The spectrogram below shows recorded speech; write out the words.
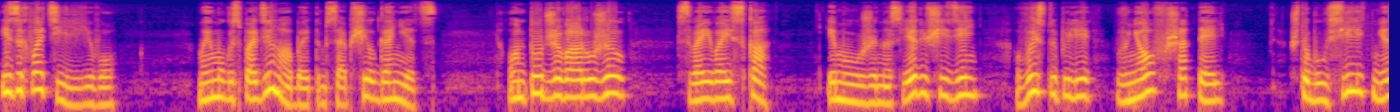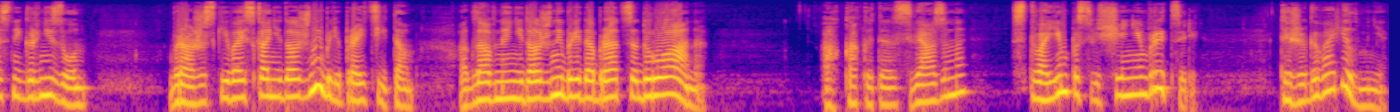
и захватили его. Моему господину об этом сообщил гонец. Он тут же вооружил свои войска, и мы уже на следующий день выступили в Нев-Шатель, чтобы усилить местный гарнизон. Вражеские войска не должны были пройти там, а главное, не должны были добраться до Руана. А как это связано с твоим посвящением в рыцаре? Ты же говорил мне,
